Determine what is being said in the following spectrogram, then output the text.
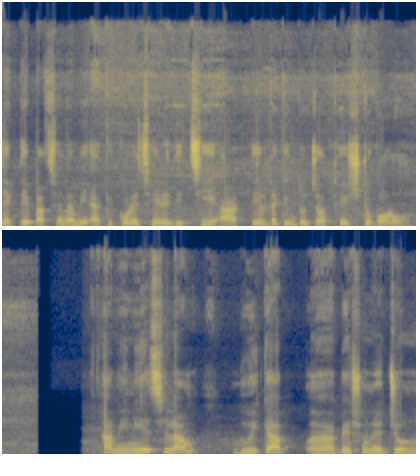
দেখতেই পাচ্ছেন আমি এক এক করে ছেড়ে দিচ্ছি আর তেলটা কিন্তু যথেষ্ট গরম। আমি নিয়েছিলাম দুই কাপ বেসনের জন্য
